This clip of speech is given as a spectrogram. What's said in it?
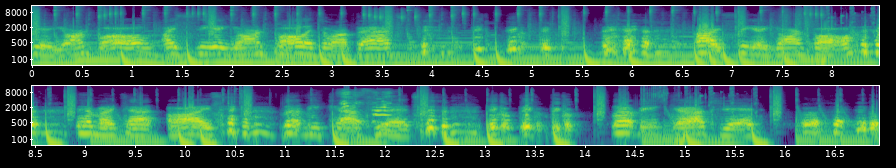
see a yarn ball. I see a yarn ball into our bat. I see a yarn ball in my cat eyes. Let me catch it. Pickle, pickle, pickle. Let me catch it. Pickle,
